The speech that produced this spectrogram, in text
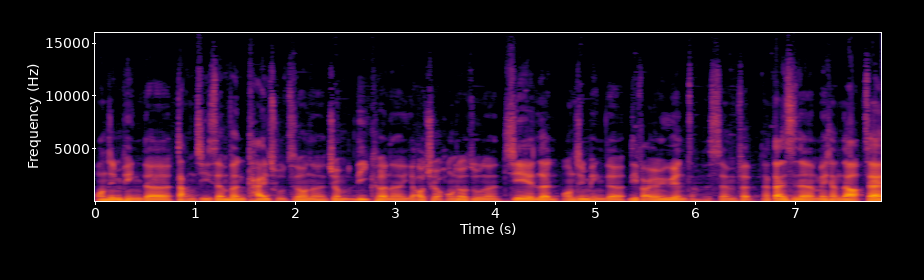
王金平的党籍身份开除之后呢，就立刻呢要求洪秀柱呢接任王金平的立法院院长的身份。那但是呢，没想到在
